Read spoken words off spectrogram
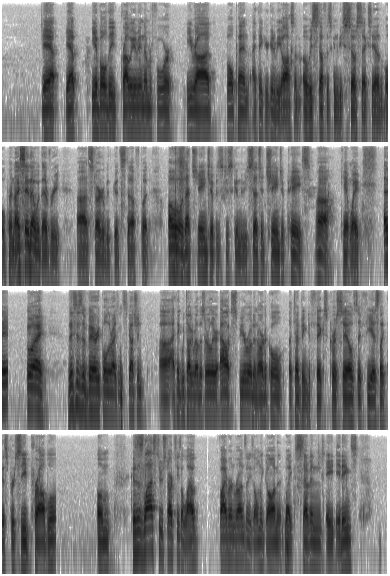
Yeah. Yep. Eovaldi probably gonna be number four. Erod bullpen. I think you're gonna be awesome. Oh, his stuff is gonna be so sexy out of the bullpen. I say that with every uh, starter with good stuff, but oh, that changeup is just going to be such a change of pace. Ah, can't wait. Anyway, this is a very polarizing discussion. Uh, I think we talked about this earlier. Alex Speier wrote an article attempting to fix Chris Sales if he has like this perceived problem. Um, because his last two starts, he's allowed five earned runs and he's only gone like seven, eight innings.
